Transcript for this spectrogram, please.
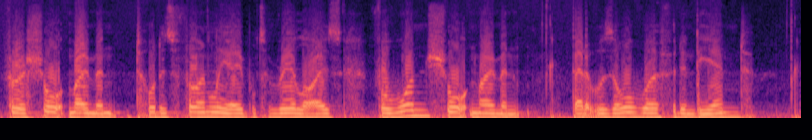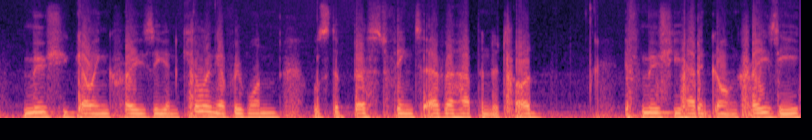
For a short moment, Todd is finally able to realize, for one short moment, that it was all worth it in the end. Mooshie going crazy and killing everyone was the best thing to ever happen to Todd. If Mooshie hadn't gone crazy,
